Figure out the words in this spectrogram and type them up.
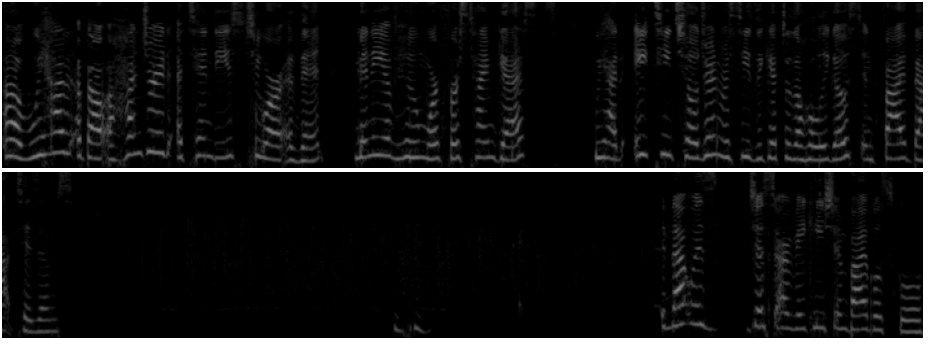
Uh, we had about 100 attendees to our event, many of whom were first time guests. We had 18 children receive the gift of the Holy Ghost and five baptisms. and that was just our vacation Bible school.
